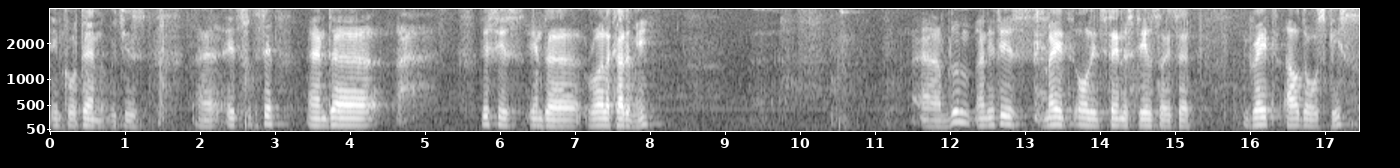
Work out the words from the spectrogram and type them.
in Corten, which is, uh, it's the same. And uh, this is in the Royal Academy. Uh, Bloom, and it is made all in stainless steel, so it's a great outdoors piece.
